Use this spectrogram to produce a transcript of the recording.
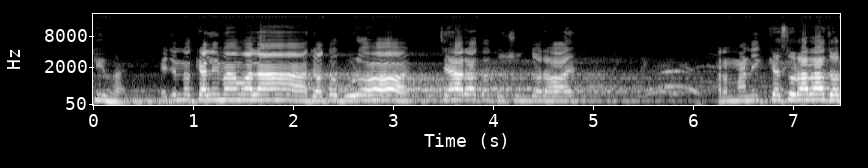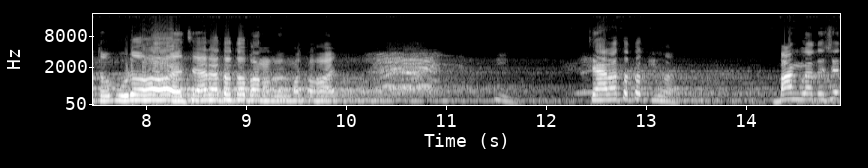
কি ভাই? এই জন্য কালিমাওয়ালা যত বুড়ো হয়, চেহারা তত সুন্দর হয়। আর মানিক কেশোরারা যত বুড়ো হয়, চেহারা তত বানরের মতো হয়? চেহারা তত কি হয়? বাংলাদেশের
